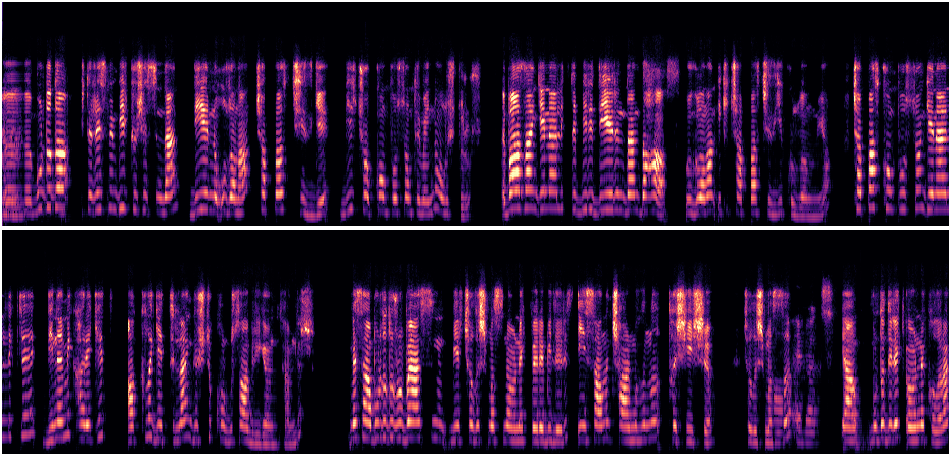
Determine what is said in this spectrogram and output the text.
Ee, burada da işte resmin bir köşesinden diğerine uzanan çapraz çizgi birçok kompozisyon temelini oluşturur. E, bazen genellikle biri diğerinden daha az uygulanan iki çapraz çizgi kullanılıyor. Çapraz kompozisyon genellikle dinamik hareket akla getirilen güçlü kurgusal bir yöntemdir. Mesela burada da Rubens'in bir çalışmasına örnek verebiliriz. İnsanın çarmıhını taşıyışı çalışması. Aa, evet. Ya burada direkt örnek olarak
